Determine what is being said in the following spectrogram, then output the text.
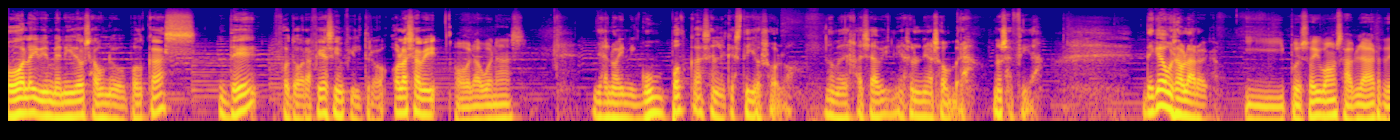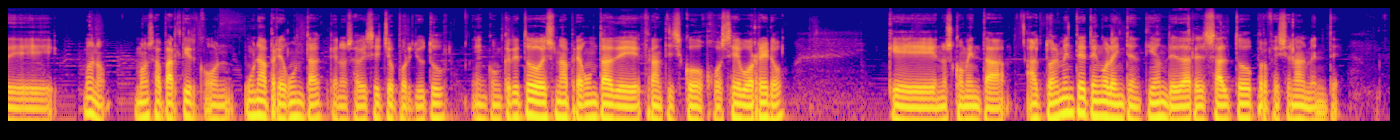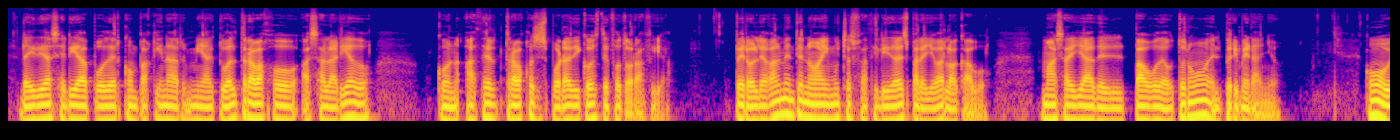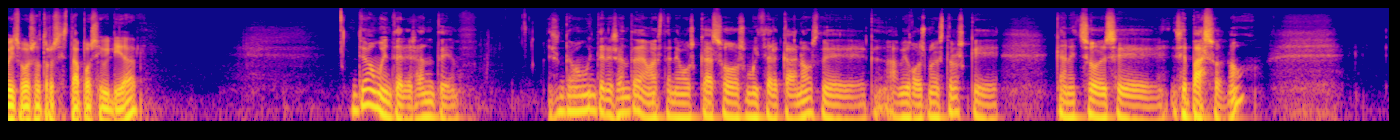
Hola y bienvenidos a un nuevo podcast de Fotografía sin filtro. Hola Xavi. Hola, buenas. Ya no hay ningún podcast en el que esté yo solo. No me deja Xavi ni a sol ni a sombra. No se fía. ¿De qué vamos a hablar hoy? Y pues hoy vamos a hablar de... Bueno, vamos a partir con una pregunta que nos habéis hecho por YouTube. En concreto es una pregunta de Francisco José Borrero que nos comenta, actualmente tengo la intención de dar el salto profesionalmente. La idea sería poder compaginar mi actual trabajo asalariado con hacer trabajos esporádicos de fotografía. Pero legalmente no hay muchas facilidades para llevarlo a cabo, más allá del pago de autónomo el primer año. ¿Cómo veis vosotros esta posibilidad? Un tema muy interesante. Es un tema muy interesante, además tenemos casos muy cercanos de amigos nuestros que, que han hecho ese, ese paso, ¿no?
